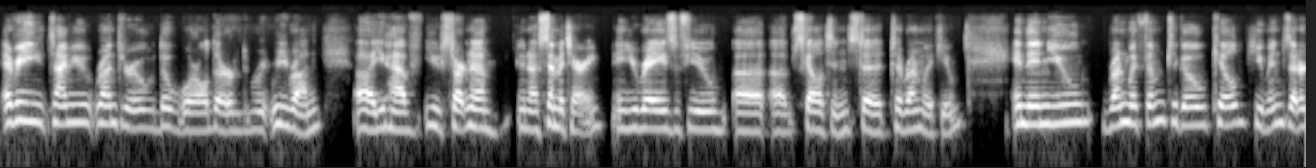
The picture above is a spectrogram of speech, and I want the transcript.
every time you run through the world or re- rerun, uh, you have you start in a in a cemetery and you raise a few uh, uh, skeletons to to run with you, and then you run with them to go kill humans that are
